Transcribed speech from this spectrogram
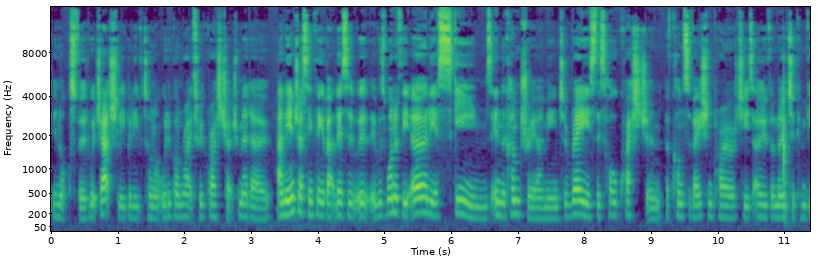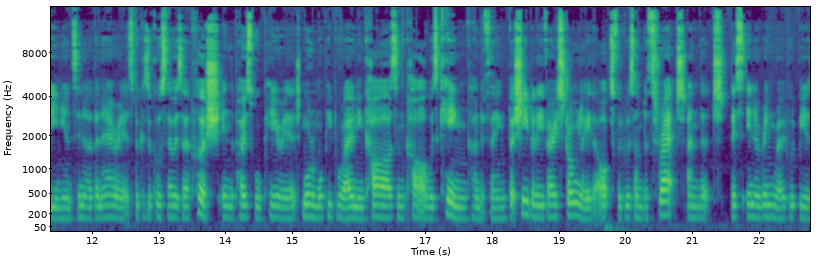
in Oxford, which actually, believe it or not, would have gone right through Christ Church Meadow. And the interesting thing about this, it, it was one of the earliest schemes in the country, I mean, to raise this whole question of conservation priorities over motor convenience in urban areas, because of course there was a push in the post war period. More and more people were owning cars, and car was king kind of thing. But she believed very strongly that Oxford was under threat and that this inner ring road would be a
